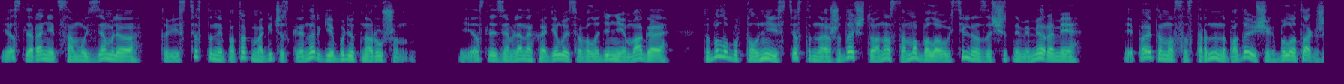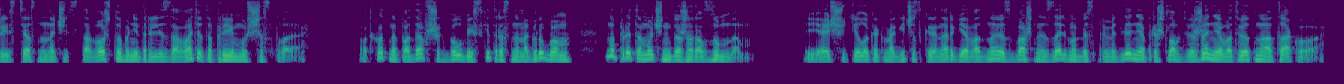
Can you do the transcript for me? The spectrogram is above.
Если ранить саму Землю, то естественный поток магической энергии будет нарушен. Если Земля находилась во владении мага, то было бы вполне естественно ожидать, что она сама была усилена защитными мерами, и поэтому со стороны нападающих было также естественно начать с того, чтобы нейтрализовать это преимущество. Подход нападавших был бесхитростным и грубым, но при этом очень даже разумным. Я ощутила, как магическая энергия в одной из башен Зельма без промедления пришла в движение в ответ на атаку.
